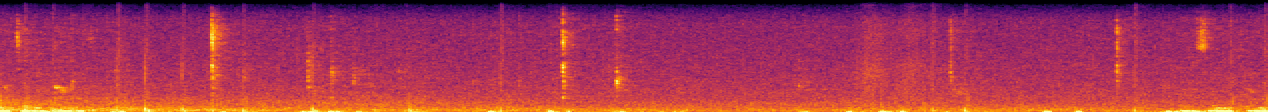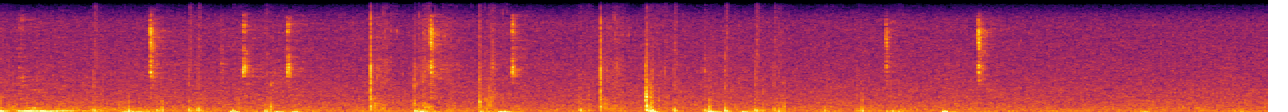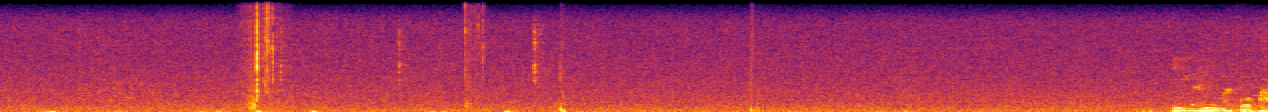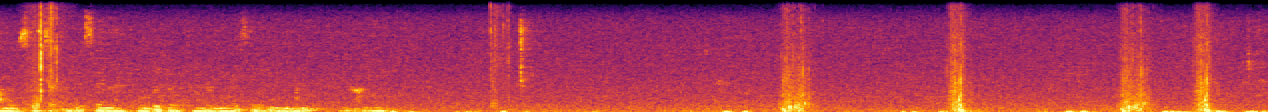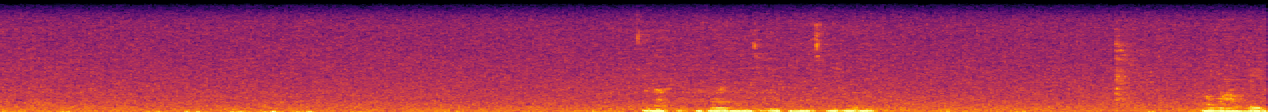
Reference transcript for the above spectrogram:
nhà trên là thang Ở trên là thang một cái nào đấy. ý là nếu mà có vào mình sẽ chạy cái xe này. Còn bây giờ thì mình cái xe mình bắn ngã luôn sẽ là một phần này là sẽ là phần xe thôi Bao vào đi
